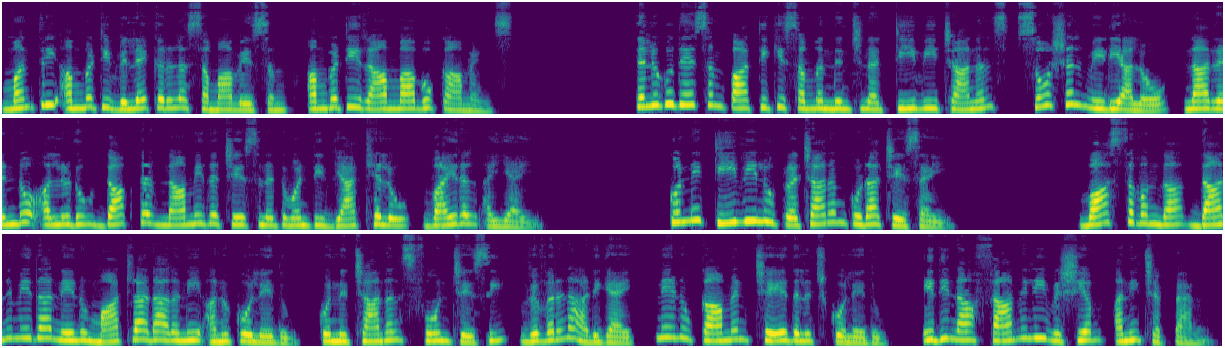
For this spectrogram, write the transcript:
మంత్రి అంబటి విలేకరుల సమావేశం అంబటి రాంబాబు కామెంట్స్. తెలుగుదేశం పార్టీకి సంబంధించిన టీవీ ఛానల్స్ సోషల్ మీడియాలో నా రెండో అల్లుడు డాక్టర్ నా మీద చేసినటువంటి వ్యాఖ్యలు వైరల్ అయ్యాయి. కొన్ని టీవీలు ప్రచారం కూడా చేశాయి. వాస్తవంగా దానిమీద నేను మాట్లాడాలని అనుకోలేదు. కొన్ని ఛానల్స్ ఫోన్ చేసి వివరణ అడిగాయి. నేను కామెంట్ చేయదలుచుకోలేదు. ఇది నా ఫ్యామిలీ విషయం అని చెప్పాను.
